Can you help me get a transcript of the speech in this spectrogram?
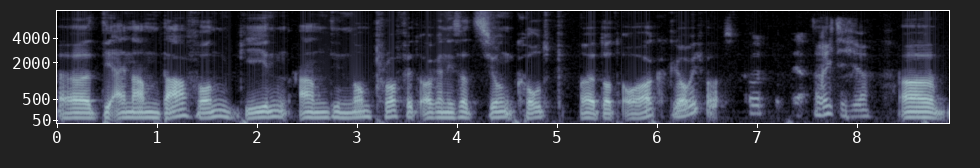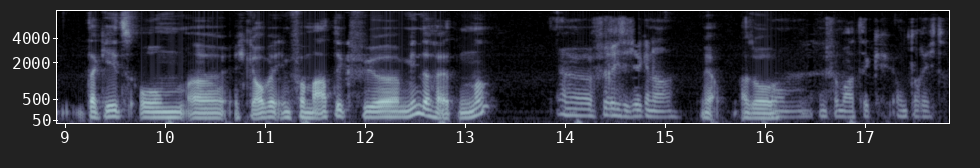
Äh, die Einnahmen davon gehen an die Non-Profit-Organisation Code.org, glaube ich, war das. Ja. Richtig, ja. Äh, da geht es um, äh, ich glaube, Informatik für Minderheiten, ne? Äh, richtig, ja, genau. Ja, also, Um Informatikunterricht.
